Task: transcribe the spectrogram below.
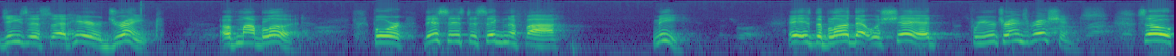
Jesus said, Here, drink of my blood. For this is to signify me. It is the blood that was shed for your transgressions. So,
